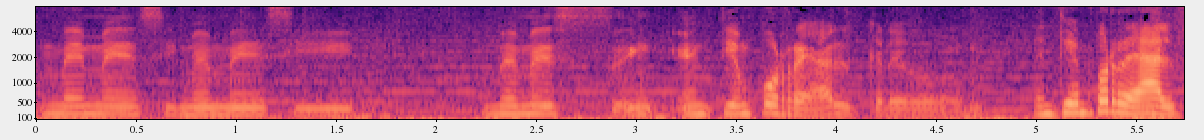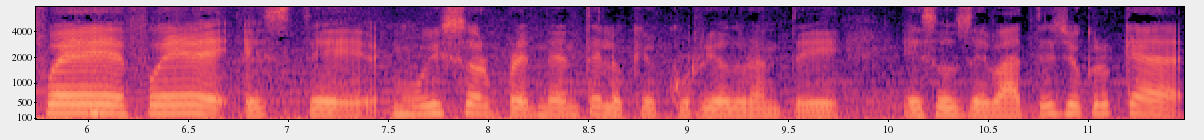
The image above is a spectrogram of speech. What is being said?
memes y memes y memes en, tiempo real, creo. En tiempo real fue fue este muy sorprendente lo que ocurrió durante esos debates. Yo creo que eh,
